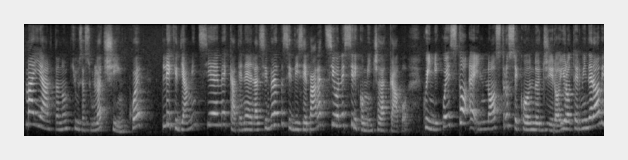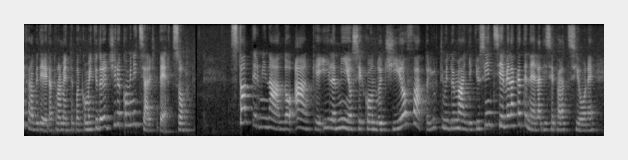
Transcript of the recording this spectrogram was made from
maglia alta non chiusa sulla 5 le chiudiamo insieme catenella di separazione si ricomincia da capo. Quindi questo è il nostro secondo giro. Io lo terminerò vi farò vedere naturalmente poi come chiudere il giro e come iniziare il terzo. Sto terminando anche il mio secondo giro ho fatto le ultime due maglie chiuse insieme la catenella di separazione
